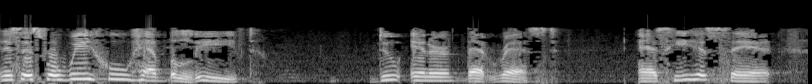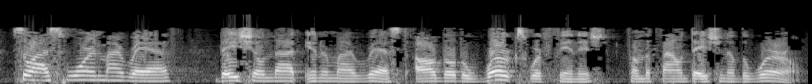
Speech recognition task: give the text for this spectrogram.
And it says, For we who have believed do enter that rest, as he has said, so I swore in my wrath, they shall not enter my rest, although the works were finished from the foundation of the world.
